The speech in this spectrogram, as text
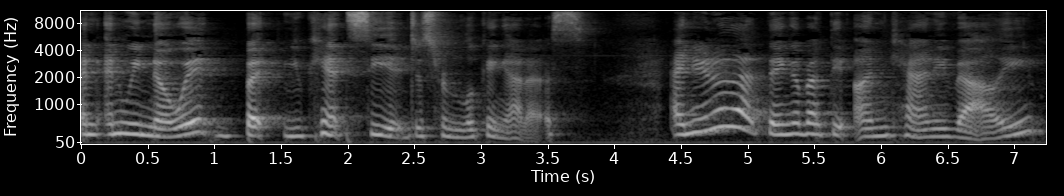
And and we know it, but you can't see it just from looking at us. And you know that thing about the uncanny valley?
